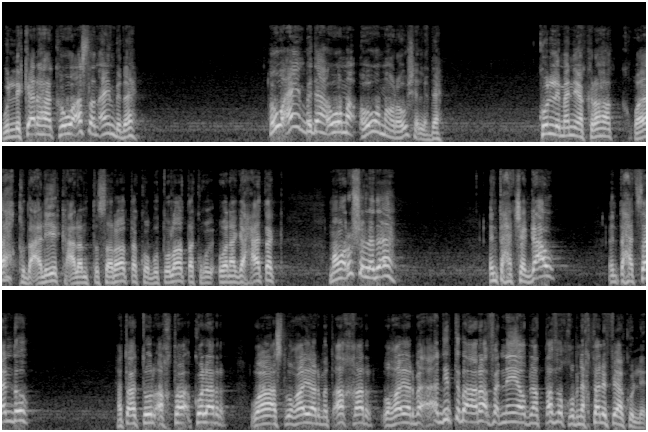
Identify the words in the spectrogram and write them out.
واللي كرهك هو أصلا قايم بده. هو قايم بده هو ما هو ما وراهوش إلا ده. كل من يكرهك ويحقد عليك على انتصاراتك وبطولاتك ونجاحاتك. ما وراهوش إلا ده. أنت هتشجعه؟ أنت هتسانده هتقعد تقول أخطاء كولر وأصله غير متأخر وغير بقى. دي بتبقى آراء فنية وبنتفق وبنختلف فيها كلنا.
